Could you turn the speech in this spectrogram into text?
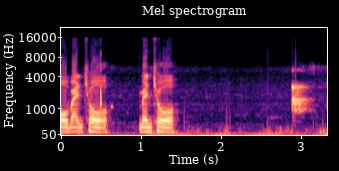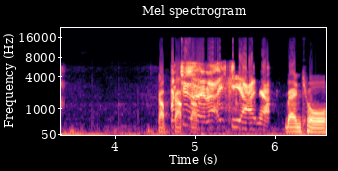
ว์แบนโชว์แบนโชว์กลับมันกลับชื่อกลัอะบไรนะไอ้ขี้อายเนี่ยแบนโชว์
